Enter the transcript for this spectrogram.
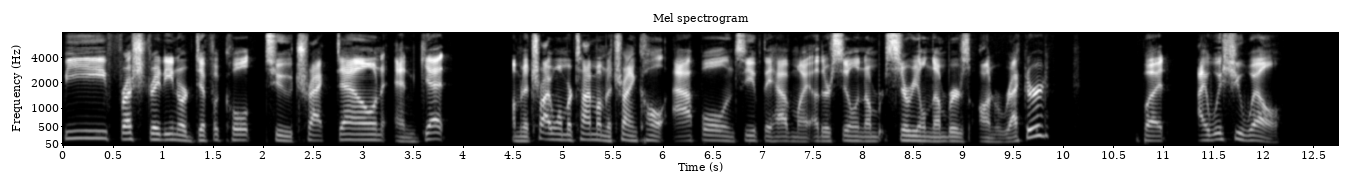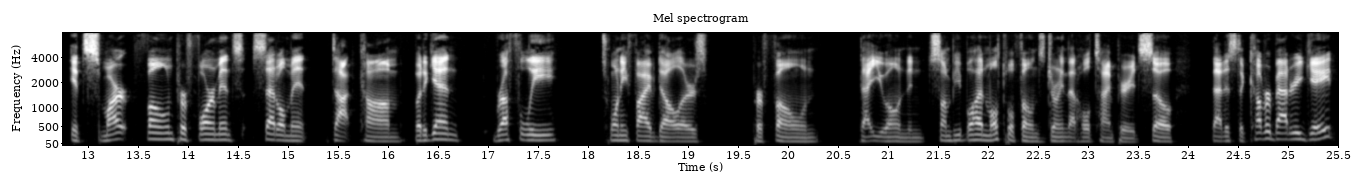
be frustrating or difficult to track down and get. I'm going to try one more time. I'm going to try and call Apple and see if they have my other serial, number, serial numbers on record. But I wish you well. It's smartphoneperformancesettlement.com. But again, roughly $25 per phone that you owned. And some people had multiple phones during that whole time period. So that is to cover battery gate,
